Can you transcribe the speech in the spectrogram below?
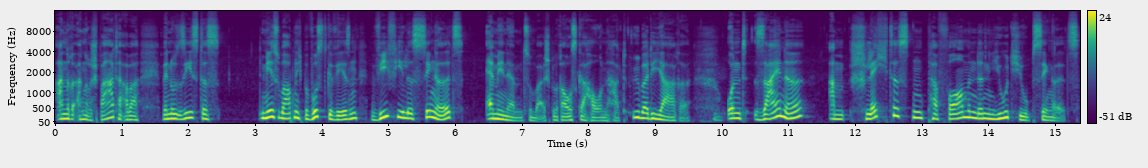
andere, andere Sparte, aber wenn du siehst, dass mir ist überhaupt nicht bewusst gewesen, wie viele Singles Eminem zum Beispiel rausgehauen hat über die Jahre. Und seine am schlechtesten performenden YouTube-Singles,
